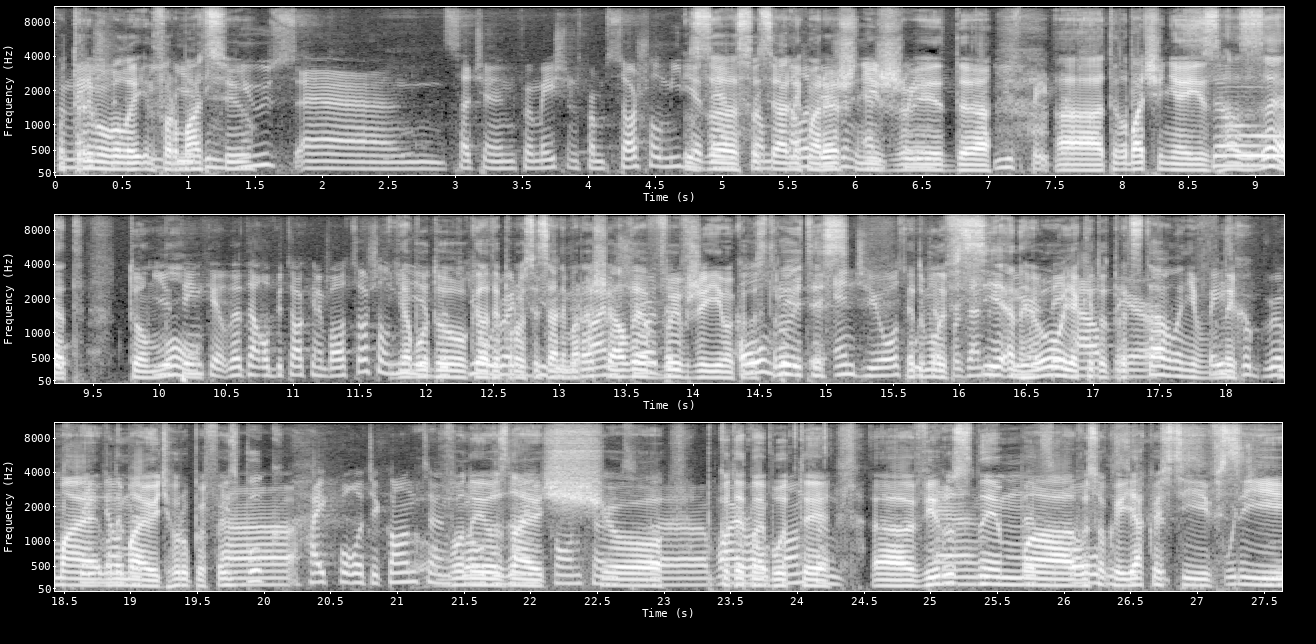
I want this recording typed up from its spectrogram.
отримували інформацію з соціальних мереж ніж від е, телебачення із газет. Тому я буду казати про соціальні мережі, але ви вже їми користуєтесь. Я думаю, всі НГО, які тут представлені, в них має, вони мають групи Facebook. Вони знають, що контент має бути е, вірусним, е, високої якості. І всі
